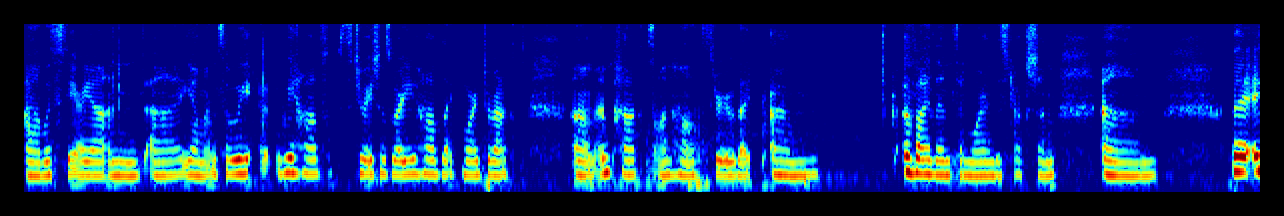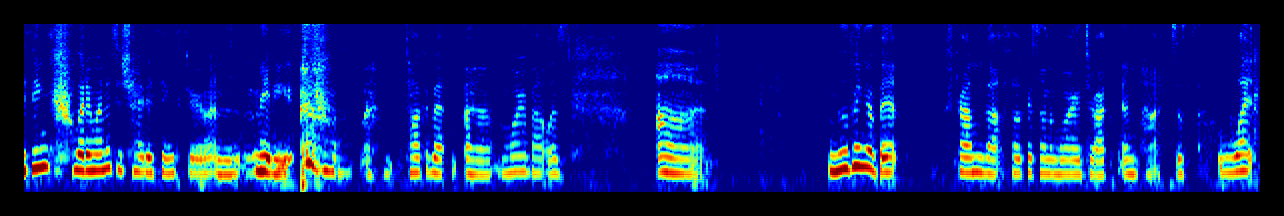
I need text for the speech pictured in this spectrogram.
uh, with Syria and uh, Yemen. So we we have situations where you have like more direct um, impacts on health through like um, violence and war and destruction. But I think what I wanted to try to think through and maybe talk a bit uh, more about was uh, moving a bit from that focus on the more direct impacts. What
